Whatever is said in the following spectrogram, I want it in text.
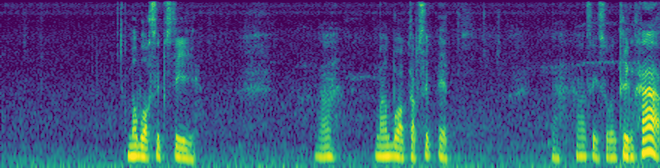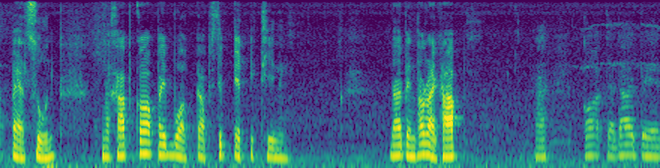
5มาบวก14นะมาบวกกับ11นะ540ถึง580นย์นะครับ ก็ไปบวกกับ11อีกทีหนึ่ง ได้เป็นเท่าไหร่ครับนะก็จะได้เป็น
